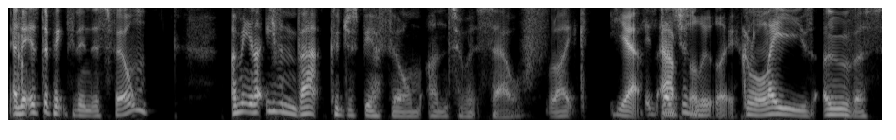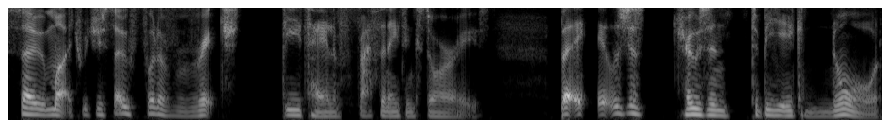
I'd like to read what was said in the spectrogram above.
And it is depicted in this film. I mean, like, even that could just be a film unto itself. Like, yes It absolutely glaze over so much, which is so full of rich detail and fascinating stories. But it, it was just chosen to be ignored.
